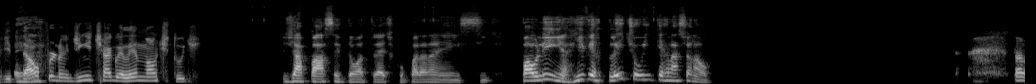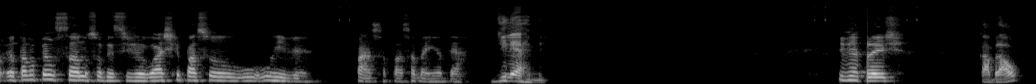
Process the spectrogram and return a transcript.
Vidal, é. Fernandinho e Thiago Heleno na altitude. Já passa então o Atlético Paranaense. Paulinha, River Plate ou Internacional? eu estava pensando sobre esse jogo. Acho que passa o, o River. Passa, passa bem até. Guilherme. River Plate. Cabral.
